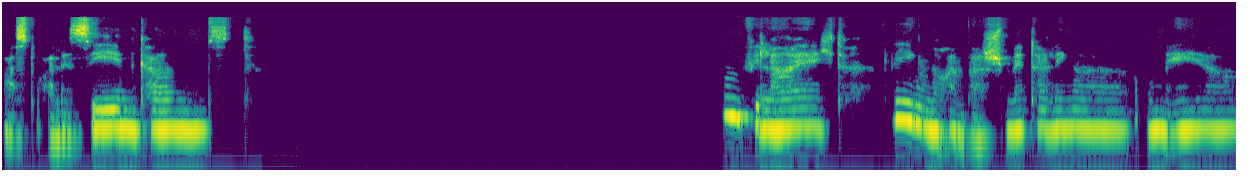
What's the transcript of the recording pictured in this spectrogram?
was du alles sehen kannst. Und vielleicht fliegen noch ein paar Schmetterlinge umher.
